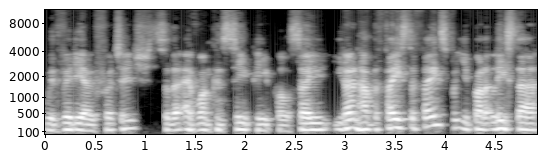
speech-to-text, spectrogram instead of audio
with video footage so that everyone can see people so you, you don't have the face to face but you've got at least uh,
